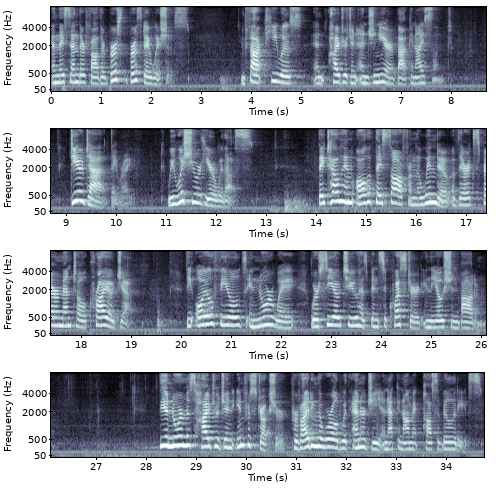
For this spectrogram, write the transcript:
and they send their father birth birthday wishes. In fact, he was a hydrogen engineer back in Iceland. Dear Dad, they write, we wish you were here with us. They tell him all that they saw from the window of their experimental cryojet. The oil fields in Norway where CO2 has been sequestered in the ocean bottom. The enormous hydrogen infrastructure providing the world with energy and economic possibilities.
